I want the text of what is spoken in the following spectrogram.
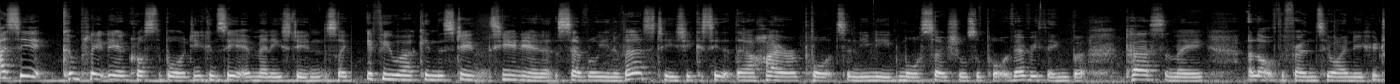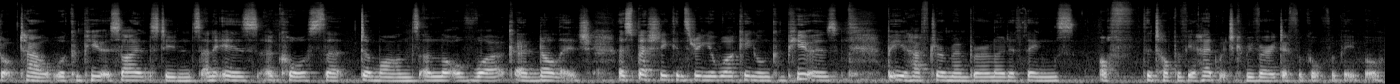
I see it completely across the board. You can see it in many students. Like if you work in the students' union at several universities, you can see that there are higher reports and you need more social support of everything. But personally, a lot of the friends who I knew who dropped out were computer science students, and it is a course that demands a lot of work and knowledge, especially considering you're working on computers, but you have to remember a load of things off the top of your head, which can be very difficult for people.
